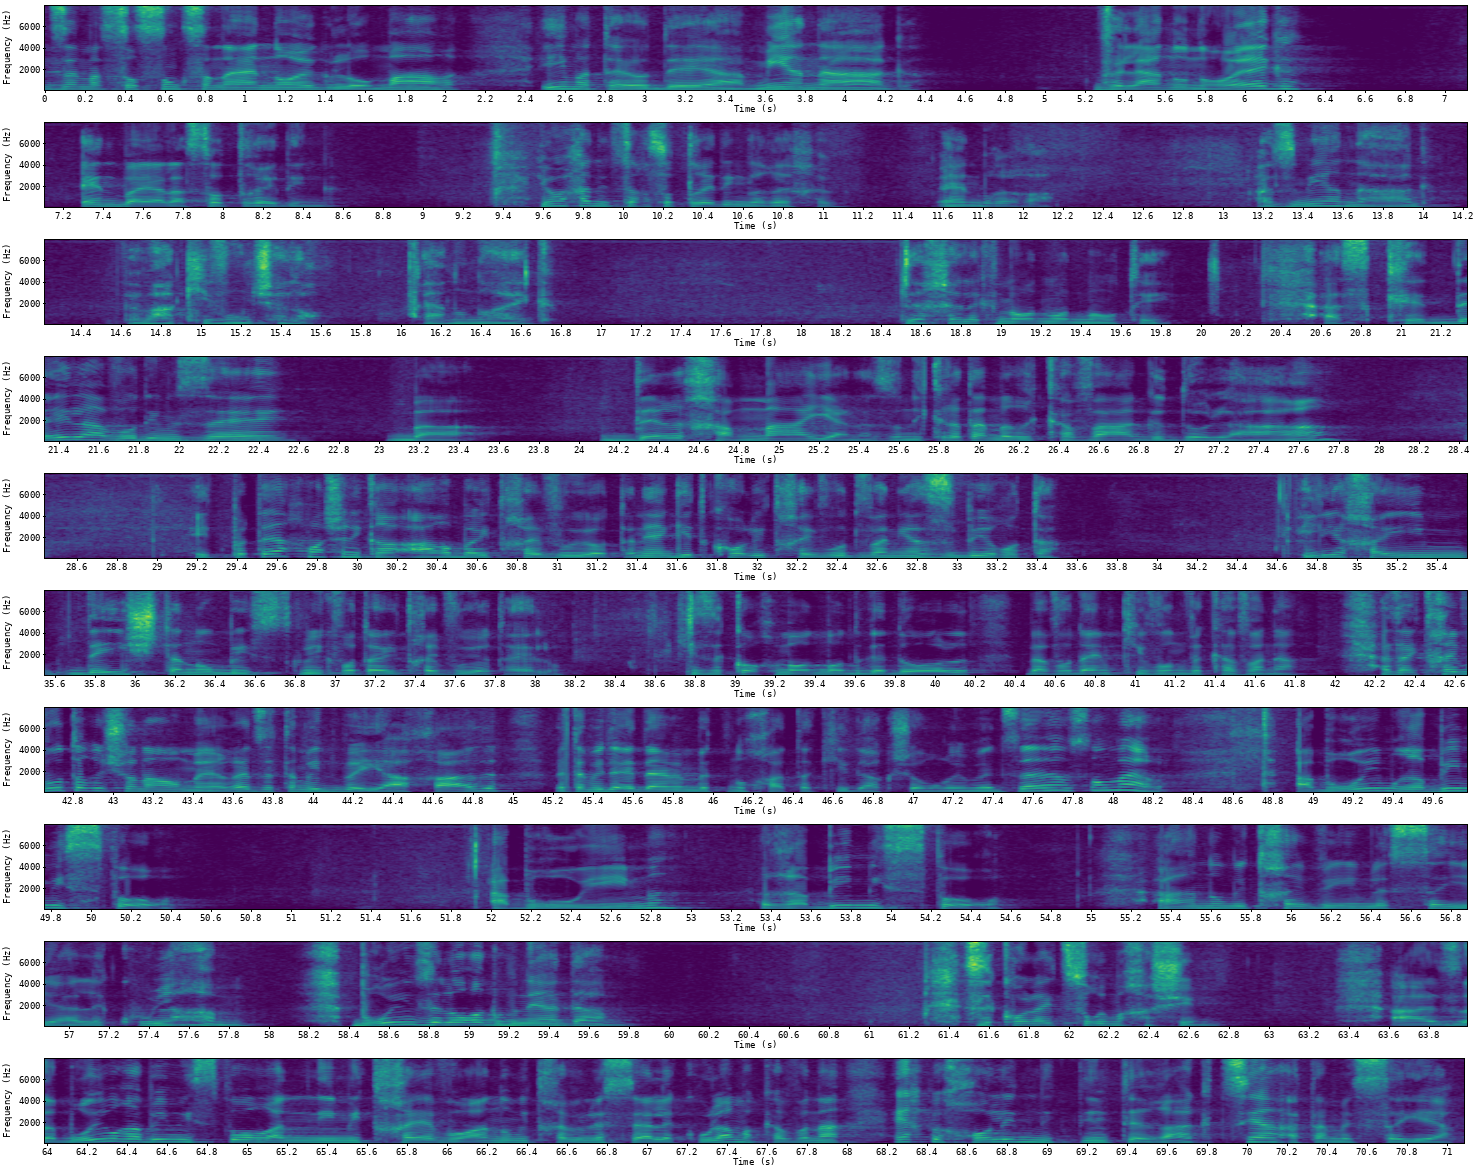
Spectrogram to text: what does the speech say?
לכן זה מאסטר סונג סאן היה נוהג לומר, אם אתה יודע מי הנהג ולאן הוא נוהג, אין בעיה לעשות trading. יום אחד נצטרך לעשות trading לרכב, אין ברירה. אז מי הנהג ומה הכיוון שלו, לאן הוא נוהג. זה חלק מאוד מאוד מהותי. אז כדי לעבוד עם זה בדרך המהאיאנה, זו נקראת המרכבה הגדולה, התפתח מה שנקרא ארבע התחייבויות. אני אגיד כל התחייבות ואני אסביר אותה. לי החיים די השתנו בעקבות ההתחייבויות האלו. כי זה כוח מאוד מאוד גדול בעבודה עם כיוון וכוונה. אז ההתחייבות הראשונה אומרת, זה תמיד ביחד, ותמיד הידיים הם בתנוחת עקידה כשאומרים את זה, אז הוא אומר, הברואים רבים מספור. הברואים רבים מספור. אנו מתחייבים לסייע לכולם. ברואים זה לא רק בני אדם, זה כל היצורים החשים. אז הברואים רבים מספור, אני מתחייב, או אנו מתחייבים לסייע לכולם, הכוונה, איך בכל אינטראקציה אתה מסייע.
